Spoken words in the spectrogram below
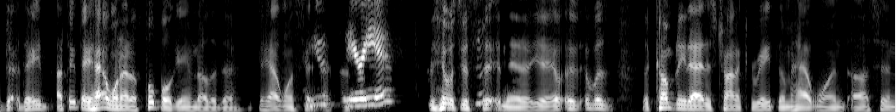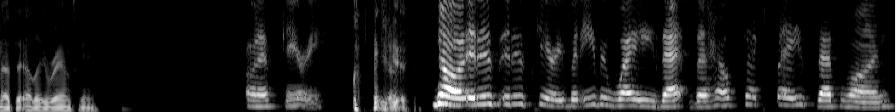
They, I think they had one at a football game the other day. They had one. Are you serious? The, it was just sitting there. Yeah, it, it, was the company that is trying to create them had one uh, sitting at the LA Rams game. Oh, that's scary. yeah. No, it is. It is scary. But either way, that the health tech space, that's one.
